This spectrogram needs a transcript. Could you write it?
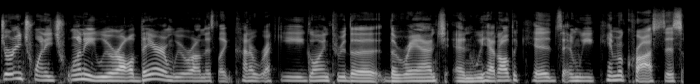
during 2020, we were all there and we were on this like kind of recce going through the the ranch, and we had all the kids, and we came across this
